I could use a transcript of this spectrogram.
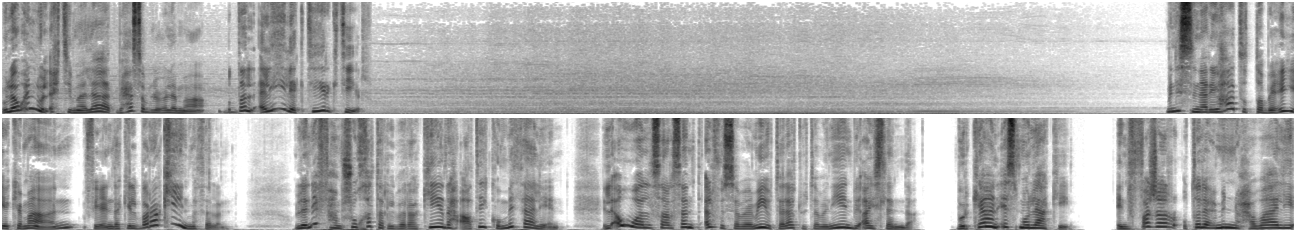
ولو إنه الاحتمالات بحسب العلماء بتضل قليلة كتير كتير. من السيناريوهات الطبيعية كمان في عندك البراكين مثلا. ولنفهم شو خطر البراكين رح أعطيكم مثالين. الأول صار سنة 1783 بأيسلندا. بركان اسمه لاكي انفجر وطلع منه حوالي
